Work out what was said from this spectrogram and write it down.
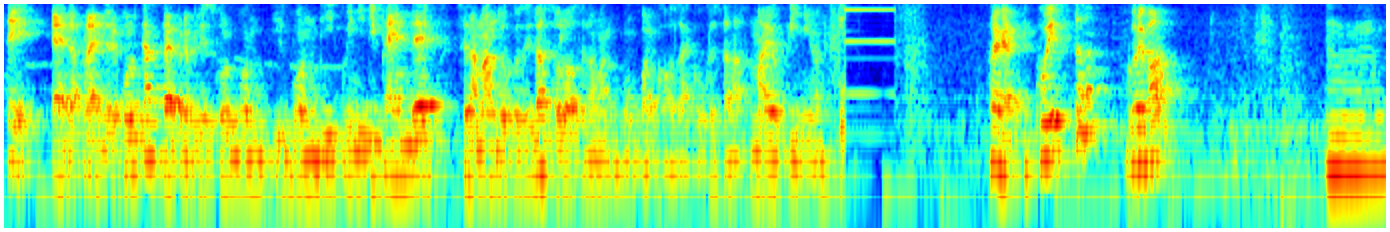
se è da prendere col caffè preferisco il buon, il buon D. Quindi dipende se la mangio così da solo o se la mangio con qualcosa. Ecco questa è la my opinion. Ragazzi questa come va? mm,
